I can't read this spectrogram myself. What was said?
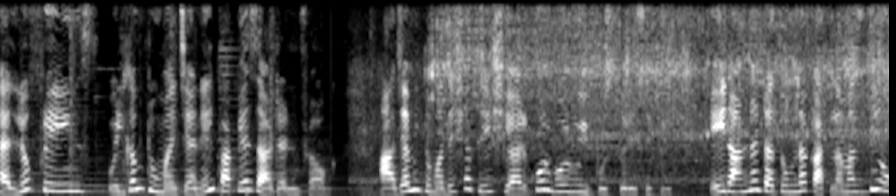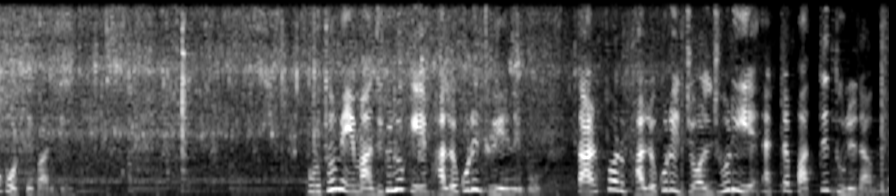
Hello friends welcome to my channel Papiya's art and vlog আজ আমি তোমাদের সাথে শেয়ার করব রুই পোস্ত রেসিপি এই রান্নাটা তোমরা কাতলা মাছ দিয়েও করতে পারবে। প্রথমে মাছগুলোকে ভালো করে ধুয়ে নেব। তারপর ভালো করে জল ঝরিয়ে একটা পাত্রে তুলে রাখব।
